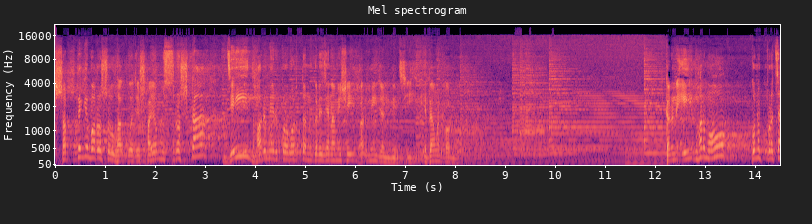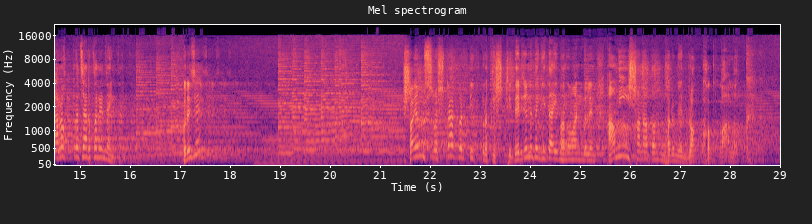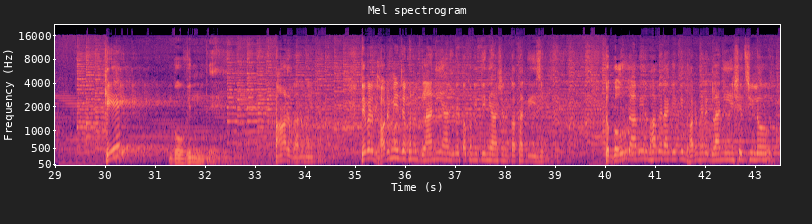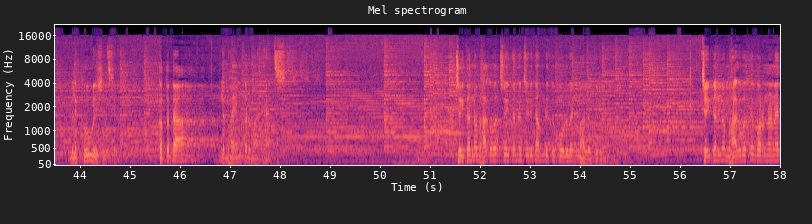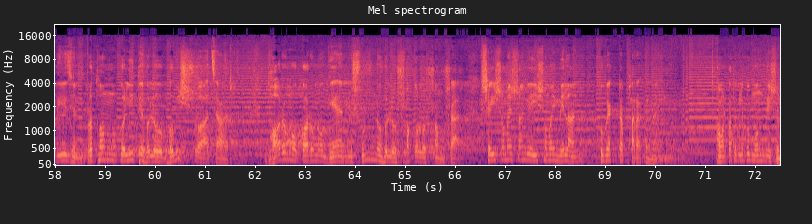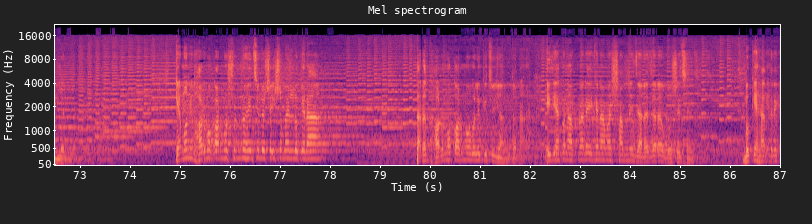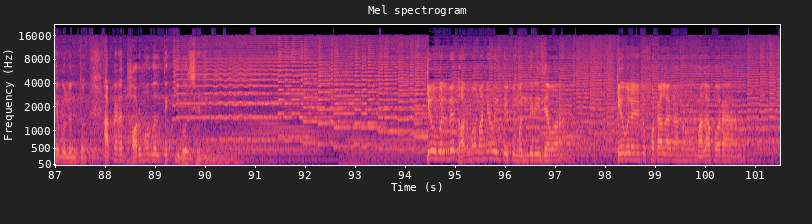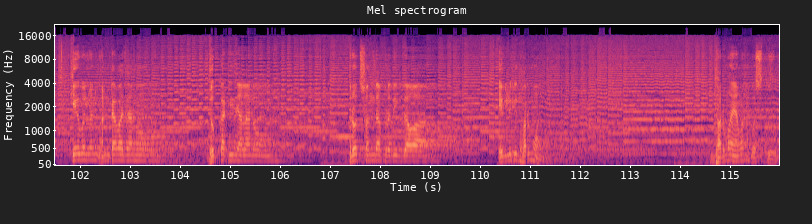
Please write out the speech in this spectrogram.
সব থেকে বড় সৌভাগ্য যে স্বয়ং স্রষ্টা যেই ধর্মের প্রবর্তন করেছেন, আমি সেই ধর্মেই জন্মেছি। এটা আমার গর্ব। কারণ এই ধর্ম কোন প্রচারক প্রচার করে নাই। করেছে? স্বয়ং স্রষ্টা কর্তৃক প্রতিষ্ঠিত। এর জন্য তো গীতাই ভগবান বলেন, আমি সনাতন ধর্মের রক্ষক, পালক। কে? গোবিন্দে। তার ধর্ম এটা। তো এবার ধর্মে যখন গ্লানি আসবে, তখনই তিনি আসেন কথা দিয়েছেন তো গৌর আবির্ভাবের আগে কি ধর্মের গ্লানি এসেছিল? বলে খুব এসেছে কতটা? বলে ভয়ঙ্কর আছে চৈতন্য ভাগবত, চৈতন্য চরিতামৃত পড়বেন ভালো করে। চৈতন্য ভাগবতে বর্ণনা দিয়েছেন, প্রথম কলিতে হলো ভবিষ্য আচার, ধর্ম, কর্ম, জ্ঞান শূন্য হলো সকল সংসার। সেই সময়ের সঙ্গে এই সময় মেলান, খুব একটা ফারাক নাই। আমার কথাগুলো খুব মন দিয়ে শুনবেন। কেমন ধর্ম, কর্ম শূন্য হয়েছিল সেই সময়ের লোকেরা? তারা ধর্মকর্ম বলে কিছু জানতো না। এই যে এখন আপনারা এখানে আমার সামনে যারা যারা বসেছেন বুকে হাত রেখে বলুন তো, আপনারা ধর্ম বলতে কি বোঝেন? কেউ বলবে ধর্ম মানে ওই তো একটু মন্দিরে যাওয়া, কেউ বলবেন একটু ফোঁটা লাগানো, মালা পরা, কেউ বলবেন ঘণ্টা বাজানো, ধূপকাঠি জ্বালানো, রোজ সন্ধ্যা প্রদীপ দেওয়া, এগুলি কি ধর্ম? ধর্ম এমন বস্তু,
